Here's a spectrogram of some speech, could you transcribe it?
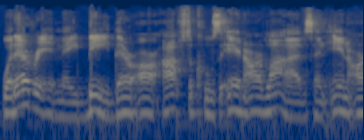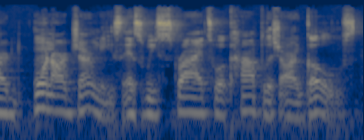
whatever it may be there are obstacles in our lives and in our on our journeys as we strive to accomplish our goals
